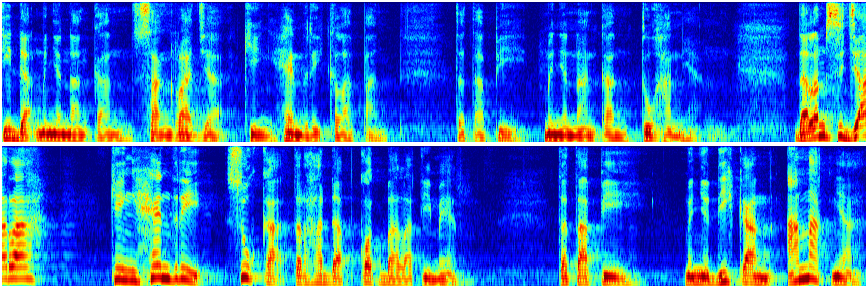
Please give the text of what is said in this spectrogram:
tidak menyenangkan sang raja King Henry ke-8 tetapi menyenangkan Tuhannya. Dalam sejarah King Henry suka terhadap khotbah Latimer tetapi menyedihkan anaknya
